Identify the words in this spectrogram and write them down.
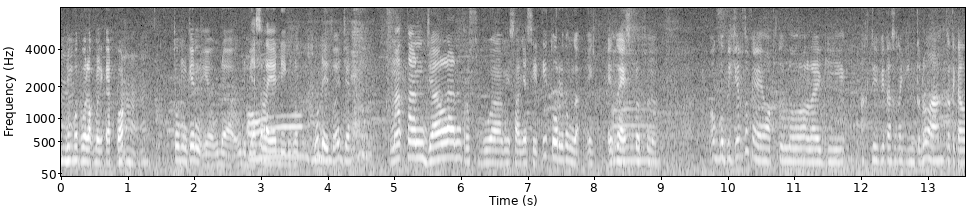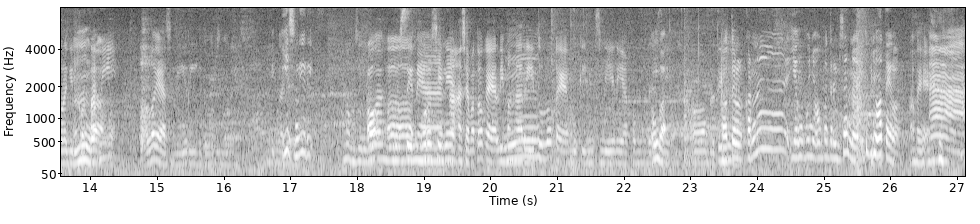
jemput bolak balik airport Heeh. itu mungkin ya udah udah biasa lah ya di include Oh. udah itu aja makan jalan terus gua misalnya city tour itu enggak Eh, itu Oh. exclude semua Oh, gue pikir tuh kayak waktu lo lagi aktivitas trekking itu doang. Ketika lo lagi di Enggak, kota nih, lo ya sendiri gitu ngurus. iya sendiri Nggak Oh, gue eh, ngurusinnya. ngurusinnya. Nah, siapa tau kayak lima hari Hmm. itu lo kayak booking sendiri akomodasi. Enggak. Oh, berarti hotel karena yang punya open trip sana itu punya hotel Oh iya. nah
